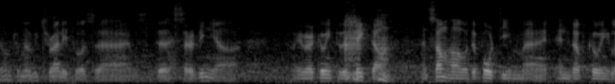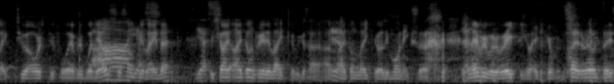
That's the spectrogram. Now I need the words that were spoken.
don't remember which rally it was. Uh, it was the Sardinia. We were going to the shakedown, and somehow the Ford team uh, ended up going like two hours before everybody else, or Ah, something yes. like that. Yes. Which I, I don't really like uh, because I, I, Yeah. I don't like early mornings. Uh, and everywhere waiting like beside the road. There's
